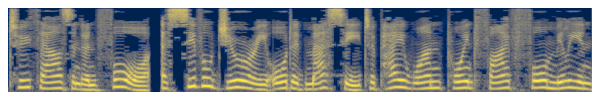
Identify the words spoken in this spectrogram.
2004, a civil jury ordered Massey to pay $1.54 million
